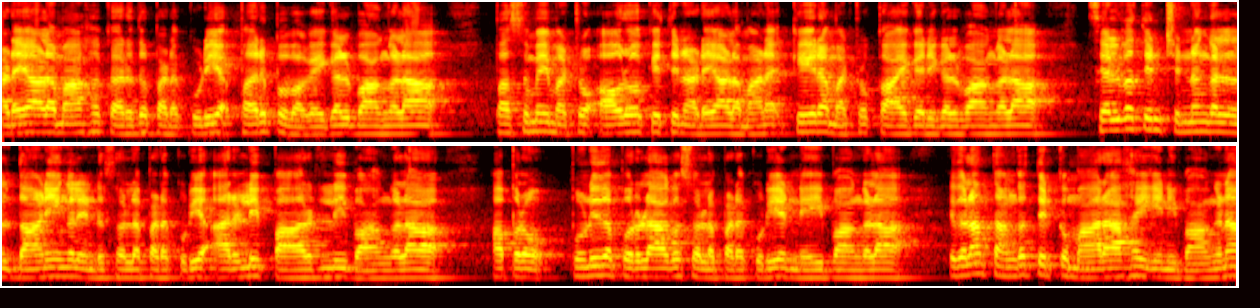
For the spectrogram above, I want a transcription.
அடையாளமாக கருதப்படக்கூடிய பருப்பு வகைகள் வாங்கலாம். பசுமை மற்றும் ஆரோக்கியத்தின் அடையாளமான கீரை மற்றும் காய்கறிகள் வாங்கலாம். செல்வத்தின் சின்னங்கள் தானியங்கள் என்று சொல்லப்படக்கூடிய அரளி பார்லி வாங்கலாம். அப்புறம் புனித பொருளாக சொல்லப்படக்கூடிய நெய் வாங்கலாம் இதெல்லாம் தங்கத்திற்கு மாறாக இனி வாங்கினா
